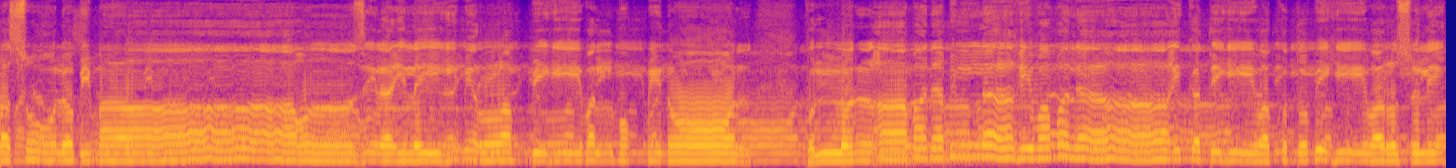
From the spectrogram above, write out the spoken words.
റസൂലു ബിമാ إليه من ربه والمؤمنون كل آمن بالله وملائكته وكتبه ورسله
